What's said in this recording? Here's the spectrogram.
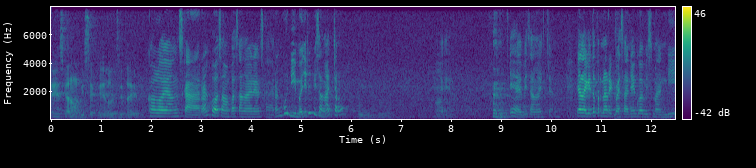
Nah, yang sekarang lebih safe ya kalau ceritain. Kalau yang sekarang, kalau sama pasangan yang sekarang, gue diem aja dia bisa ngaceng. Oh gitu. Iya. Iya bisa ngacang. Ya lagi itu pernah requestannya gue habis mandi,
